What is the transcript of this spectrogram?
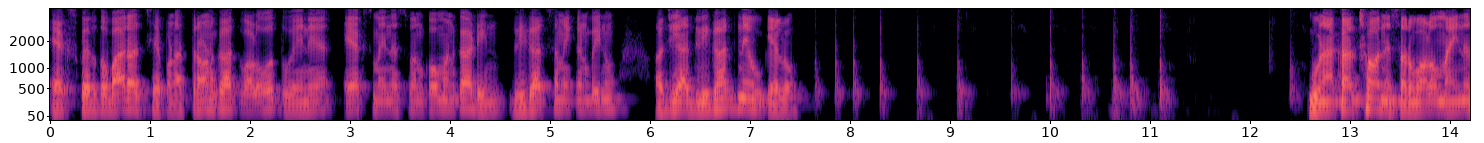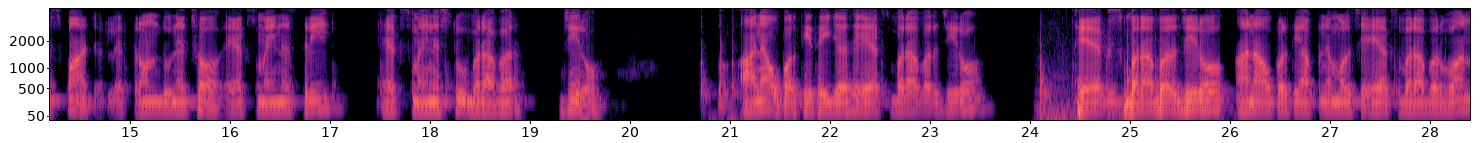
એક્સ સ્ક્વેર તો બાર જ છે, પણ આ ત્રણ ઘાત વાળું હતું, એને એક્સ માઇનસ વન કોમન કાઢીને દ્વિઘાત સમીકરણ બન્યું. હજી આ દ્વિઘાતને ઉકેલો ગુણાકાર છ અને સરવાળો માઇનસ પાંચ, એટલે ત્રણ દુને છ x minus three x minus two બરાબર જીરો આના ઉપરથી થઈ જશે એક્સ બરાબર જીરો એક્સ બરાબર જીરો આના ઉપરથી આપણને મળશે એક્સ બરાબર વન,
